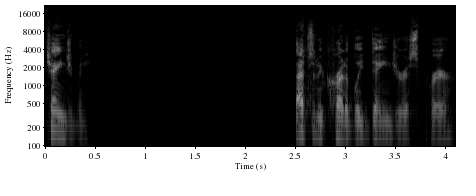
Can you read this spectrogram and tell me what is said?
change me. That's an incredibly dangerous prayer.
